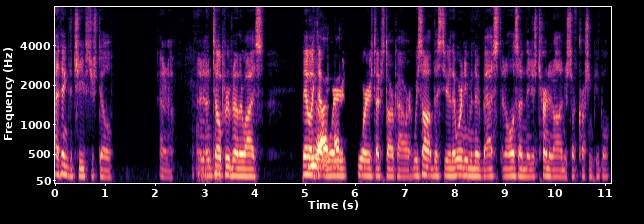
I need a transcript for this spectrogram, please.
I think the Chiefs are still, I don't know, until proven otherwise. They have like that I- I- Warrior, Warriors type star power. We saw it this year. They weren't even their best, and all of a sudden they just turn it on and start crushing people.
